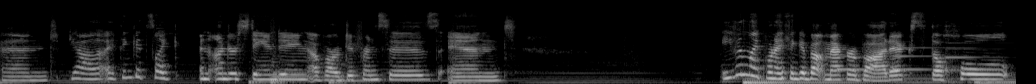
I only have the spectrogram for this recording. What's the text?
And yeah, I think it's like an understanding of our differences and even like when I think about macrobiotics, the whole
